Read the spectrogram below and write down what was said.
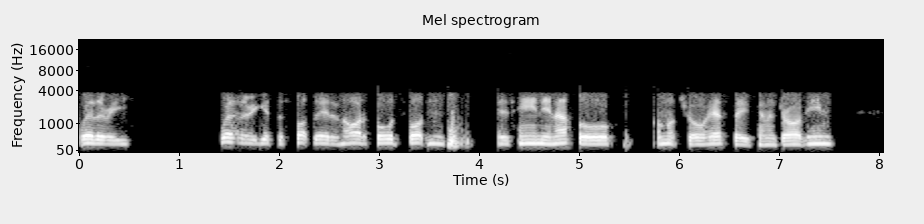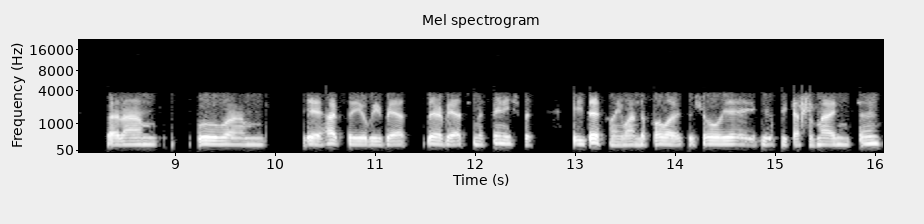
whether he whether he gets a spot there tonight, a forward spot, and is handy enough, or I'm not sure how Steve's going to drive him. But um, we'll um, yeah, hopefully he'll be about thereabouts in the finish. But he's definitely one to follow for sure. Yeah, he'll pick up a maiden soon.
